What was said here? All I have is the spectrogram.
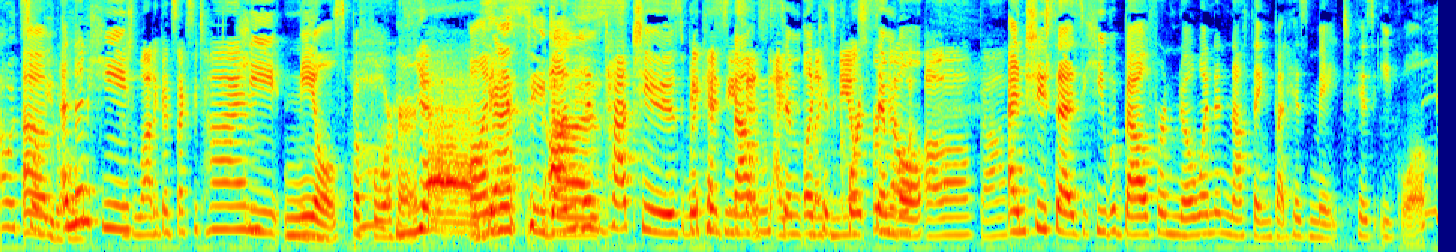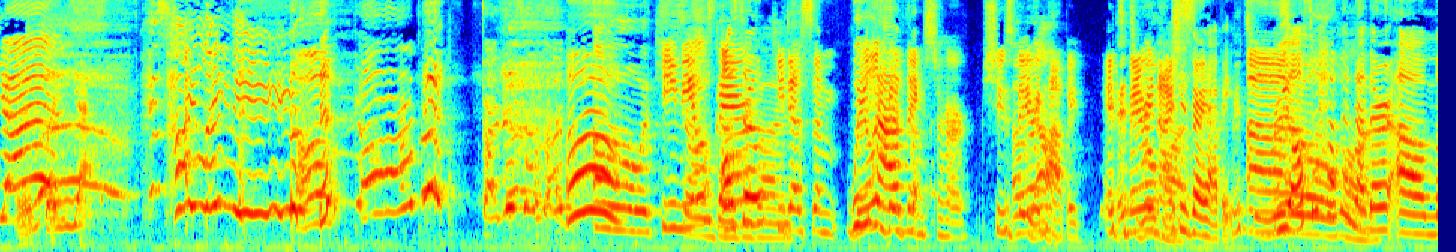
Oh, it's so um, beautiful. and then There's he a lot of good sexy time. he kneels before her. yes. On Yes, his he on his tattoos with because his he mountain I- symbol, like, his court symbol. Noah. Oh God. And she says he would bow for no one and nothing but his mate, his equal. yes. Like, yes. his high lady. oh God. God so. Oh, Oh, it's He so kneels good, there. you guys. he does some We really have- good things to her. She's Oh, very yeah. happy. It's, It's very nice. hot. she's very happy. It's Uh, we also have hot. another um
